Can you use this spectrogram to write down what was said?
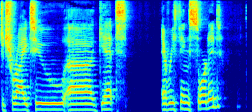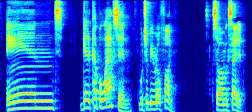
to try to uh, get everything sorted and get a couple laps in, which would be real fun. so I'm excited.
